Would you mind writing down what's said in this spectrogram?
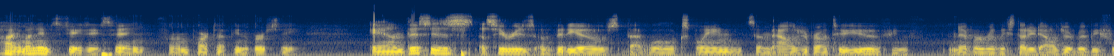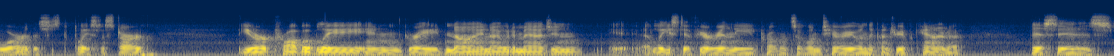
Hi, my name is JJ Singh from Partap University, and this is a series of videos that will explain some algebra to you if you've never really studied algebra before. This is the place to start. You're probably in grade 9, I would imagine, at least if you're in the province of Ontario in the country of Canada. This is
